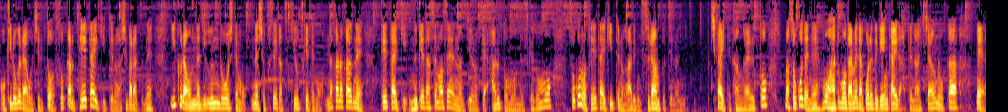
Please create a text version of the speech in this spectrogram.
5キロぐらい落ちると、そこから停滞期っていうのがしばらくね、いくら同じ運動をしても、ね、食生活気をつけても、なかなかね、停滞期抜け出せませんなんていうのってあると思うんですけども、そこの停滞期っていうのがある意味スランプっていうのに近いって考えると、まあそこでね、もう、もうダメだ、これで限界だってなっちゃうのか、ね、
